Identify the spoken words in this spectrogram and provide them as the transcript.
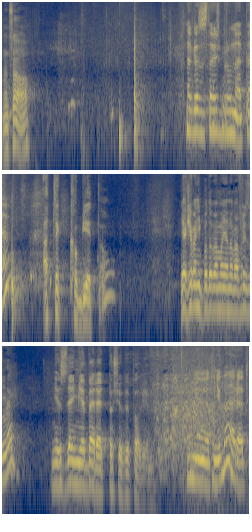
No co? Nagle zostałeś brunetem? A ty kobietą? Jak się pani podoba moja nowa fryzura? Nie zdejmie beret, to się wypowiem. Nie, to nie beret.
